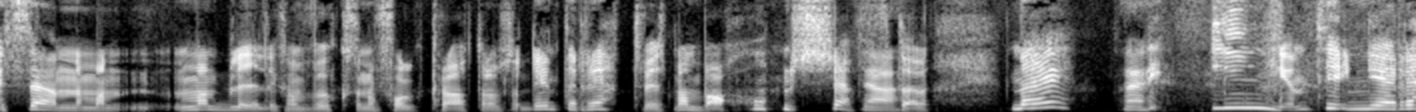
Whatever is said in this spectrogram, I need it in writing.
sen när man, man blir liksom vuxen och folk pratar om så, det är inte rättvist. Man bara, håll käften. Ja. Nej, Nej. ingenting är Nej,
